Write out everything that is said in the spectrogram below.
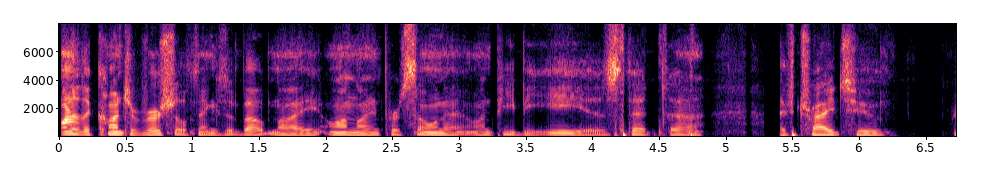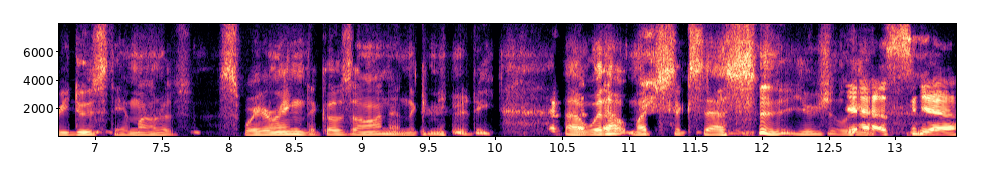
one of the controversial things about my online persona on PBE is that uh, I've tried to reduce the amount of swearing that goes on in the community uh, without much success. usually, Yes, yeah.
